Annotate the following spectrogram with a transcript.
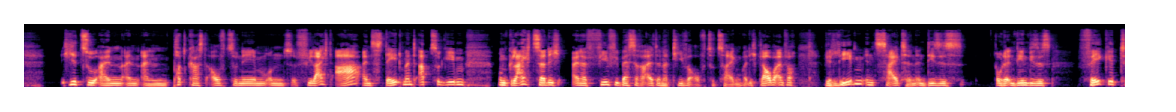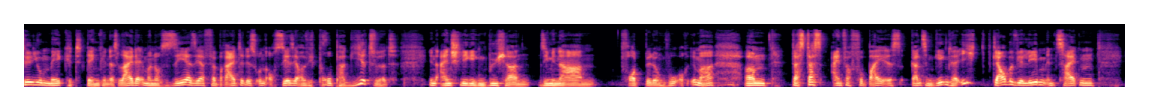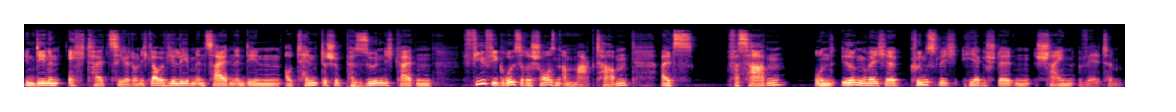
hierzu einen, einen, einen Podcast aufzunehmen und vielleicht A, ein Statement abzugeben und gleichzeitig eine viel, viel bessere Alternative aufzuzeigen. Weil ich glaube einfach, wir leben in Zeiten, in dieses, oder in denen dieses Fake it till you make it denken, das leider immer noch sehr, sehr verbreitet ist und auch sehr, sehr häufig propagiert wird in einschlägigen Büchern, Seminaren, Fortbildung, wo auch immer, ähm, dass das einfach vorbei ist. Ganz im Gegenteil. Ich glaube, wir leben in Zeiten, in denen Echtheit zählt. Und ich glaube, wir leben in Zeiten, in denen authentische Persönlichkeiten viel, viel größere Chancen am Markt haben als Fassaden und irgendwelche künstlich hergestellten Scheinwelten.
